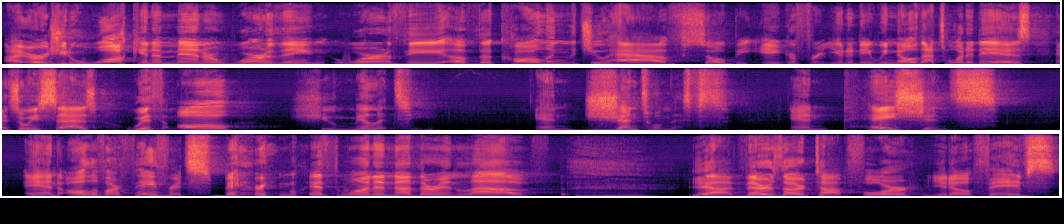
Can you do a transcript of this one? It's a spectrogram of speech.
I urge you to walk in a manner worthy, worthy of the calling that you have. So be eager for unity. We know that's what it is. And so he says, with all humility and gentleness and patience and all of our favorites, bearing with one another in love. Yeah, there's our top four, you know, faves.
